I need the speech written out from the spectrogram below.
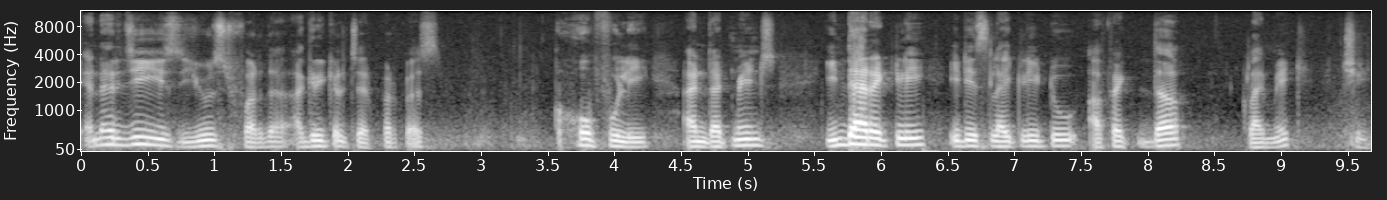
energy is used for the agriculture purpose hopefully and that means indirectly it is likely to affect the climate change.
